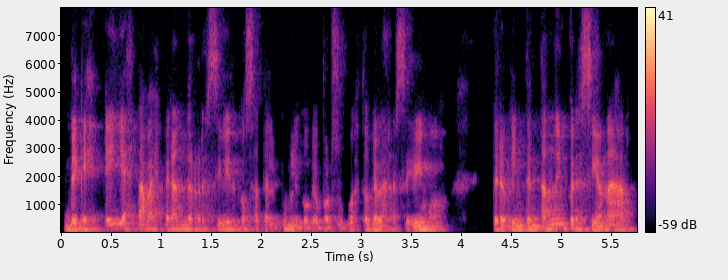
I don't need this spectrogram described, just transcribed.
De que ella estaba esperando recibir cosas del público, que por supuesto que las recibimos, pero que intentando impresionar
